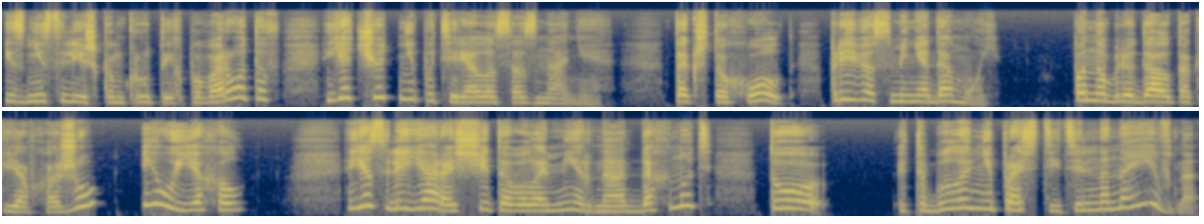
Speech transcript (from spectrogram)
из не слишком крутых поворотов я чуть не потеряла сознание. Так что Холт привез меня домой. Понаблюдал, как я вхожу, и уехал. Если я рассчитывала мирно отдохнуть, то это было непростительно наивно.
